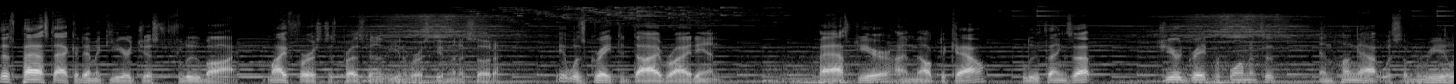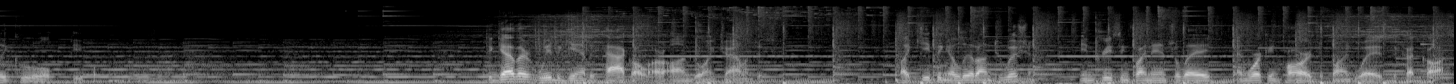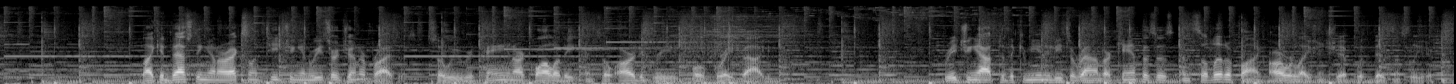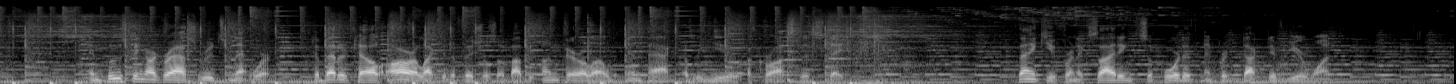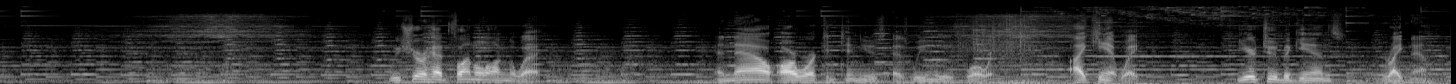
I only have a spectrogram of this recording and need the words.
This past academic year just flew by, my first as president of the University of Minnesota. It was great to dive right in. The past year, I milked a cow, blew things up, cheered great performances, and hung out with some really cool people. Together, we began to tackle our ongoing challenges, like keeping a lid on tuition, increasing financial aid, and working hard to find ways to cut costs. Like investing in our excellent teaching and research enterprises, so we retain our quality and so our degrees hold great value. Reaching out to the communities around our campuses and solidifying our relationship with business leaders. And boosting our grassroots network to better tell our elected officials about the unparalleled impact of the U across this state. Thank you for an exciting, supportive, and productive year one. We sure had fun along the way. And now our work continues as we move forward. I can't wait. Year two begins right now.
